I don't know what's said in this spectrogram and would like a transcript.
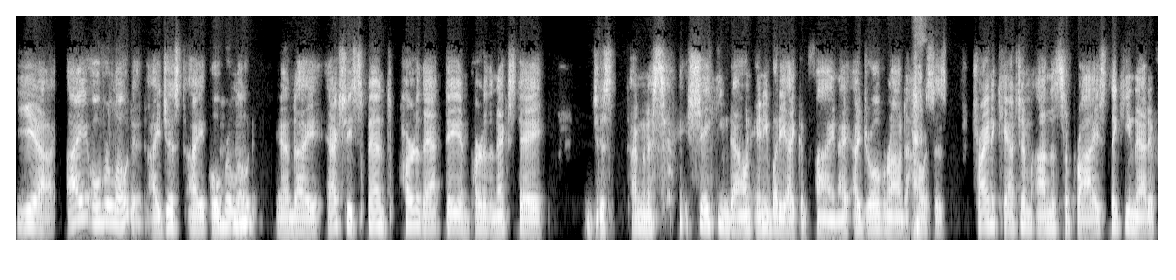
Yeah, I overloaded. I just I mm-hmm. overloaded, mm-hmm. and I actually spent part of that day and part of the next day just I'm going to say shaking down anybody I could find. I, I drove around to houses trying to catch them on the surprise, thinking that if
